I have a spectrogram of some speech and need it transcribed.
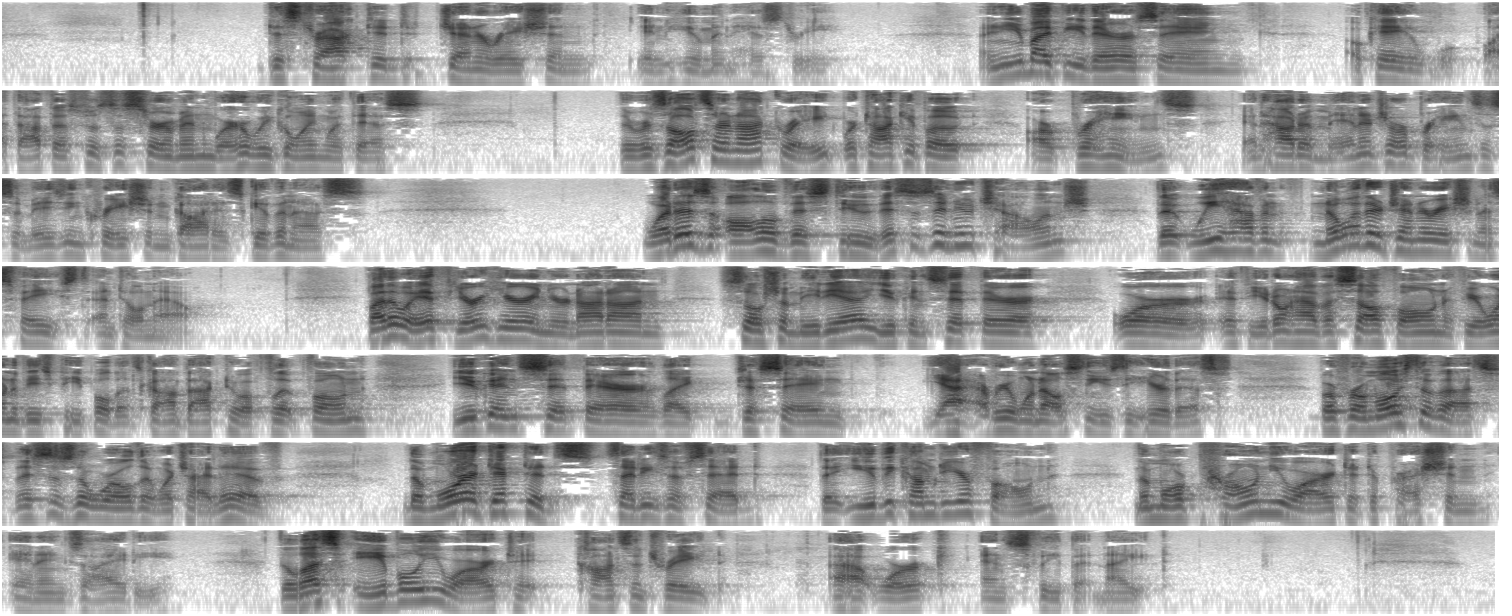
distracted generation in human history. And you might be there saying, okay, I thought this was a sermon. Where are we going with this? The results are not great. We're talking about our brains and how to manage our brains, this amazing creation God has given us. What does all of this do? This is a new challenge that we haven't, no other generation has faced until now. By the way, if you're here and you're not on social media, you can sit there or if you don't have a cell phone, if you're one of these people that's gone back to a flip phone, you can sit there like just saying, yeah, everyone else needs to hear this. But for most of us, this is the world in which I live. The more addicted studies have said that you become to your phone, the more prone you are to depression and anxiety. The less able you are to concentrate at work and sleep at night.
